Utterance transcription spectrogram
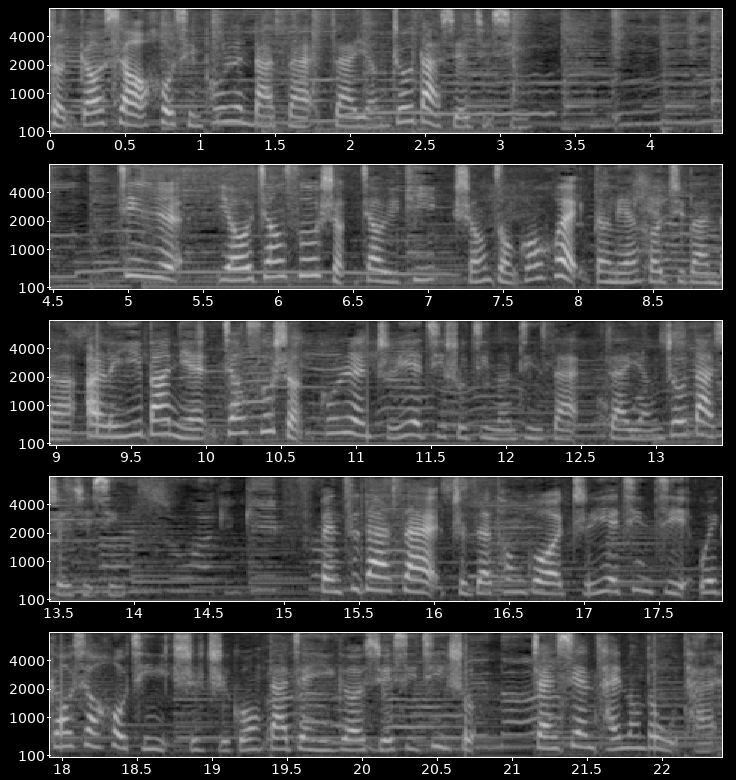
省高校后勤烹饪大赛在扬州大学举行。近日，由江苏省教育厅、省总工会等联合举办的2018年江苏省烹饪职业技术技能竞赛在扬州大学举行。本次大赛旨在通过职业竞技，为高校后勤饮食职工搭建一个学习技术、展现才能的舞台，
